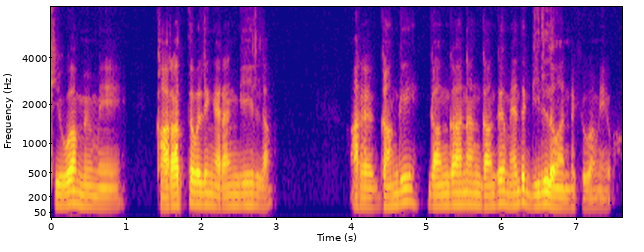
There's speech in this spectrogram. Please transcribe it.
කිව්වා මේ කරත්ත වලින් අරන් ගිහිල්ලා අර ගඟේ ගංගානම් ගඟ මැද ගිල්ලවන්න කිව්වා මේවා.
